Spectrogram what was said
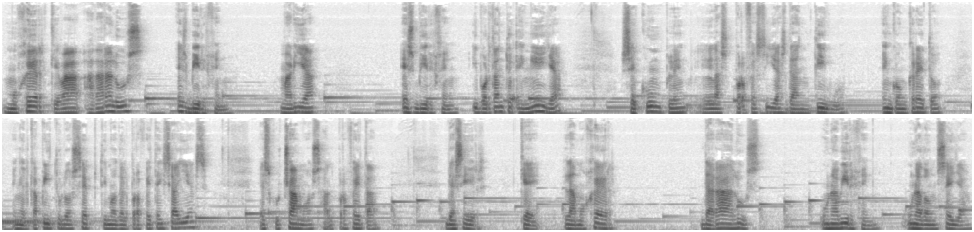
mujer que va a dar a luz es virgen. María es virgen y por tanto en ella se cumplen las profecías de antiguo, en concreto en el capítulo séptimo del profeta Isaías, escuchamos al profeta decir que la mujer dará a luz una virgen, una doncella,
